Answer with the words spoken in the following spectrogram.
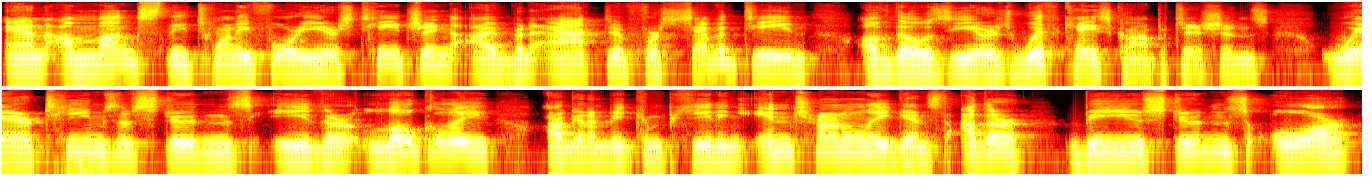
And amongst the 24 years teaching, I've been active for 17 of those years with case competitions where teams of students either locally are going to be competing internally against other BU students or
